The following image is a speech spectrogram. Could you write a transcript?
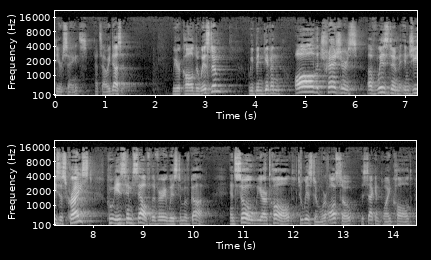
dear saints. That's how he does it. We are called to wisdom. We've been given all the treasures of wisdom in Jesus Christ, who is himself the very wisdom of God. And so we are called to wisdom. We're also, the second point, called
